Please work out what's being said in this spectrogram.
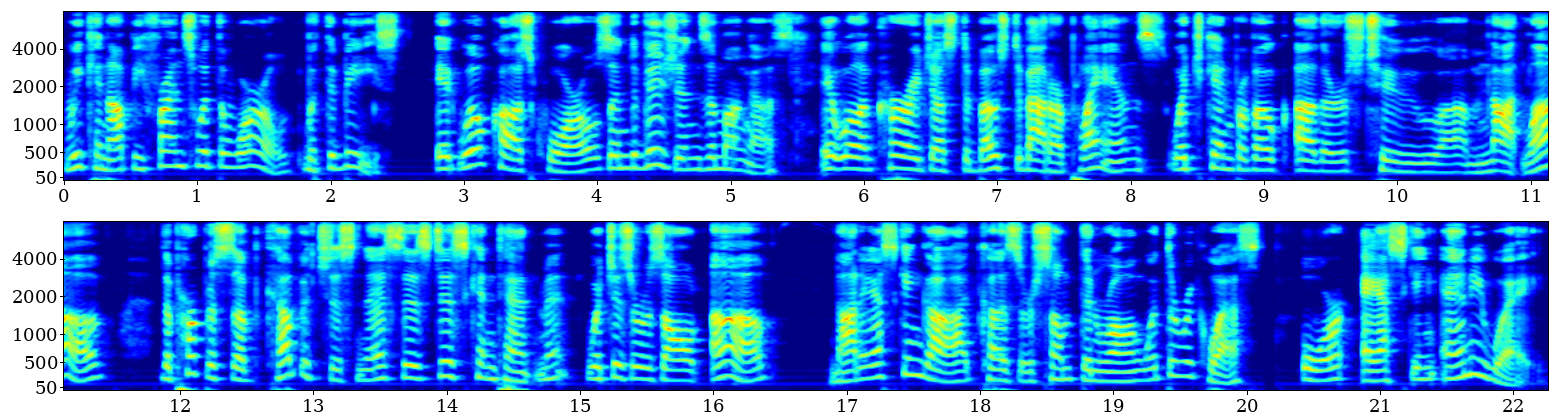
We cannot be friends with the world, with the beast. It will cause quarrels and divisions among us. It will encourage us to boast about our plans, which can provoke others to um, not love. The purpose of covetousness is discontentment, which is a result of not asking God because there's something wrong with the request or asking anyway.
